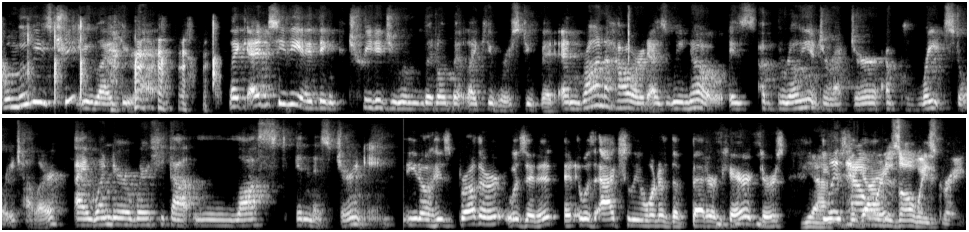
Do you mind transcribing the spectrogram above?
Well, movies treat you like you are. like Ed TV, I think, treated you a little bit like you were stupid. And Ron Howard, as we know, is a brilliant director, a great storyteller. I wonder where he got lost in this journey. You know, his brother was in it, and it was actually one of the better characters. Yeah. He Clint was the Howard guy- is always great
